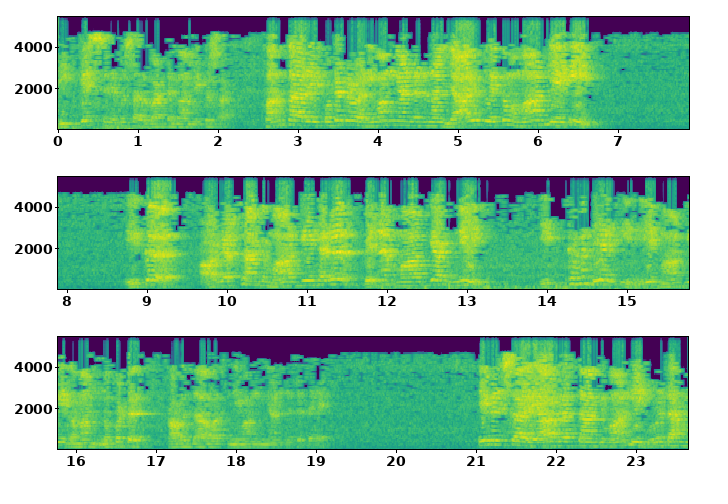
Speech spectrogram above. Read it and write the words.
දිග්ගැස්සෙන කුසල වට්ටගාමී කුසල. සංසාරේ කොට කරලා නිවන් යන්නට නම් යා යුතු එකම මාර්ගයයි ඒක ආර්ය අෂ්ටාංග මාර්ගයේ හැර වෙන මාර්ගයක් නෙවෙයි. එකම දෙයයි තියෙන්නේ. මේ මාර්ගයේ ගමන් නොකොට කවදාවත් නිවන් යන්නට බෑ. ඒක නිසා යාග්‍රස්ථාන්ගේ මාර්ගයේ ගුණධර්ම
